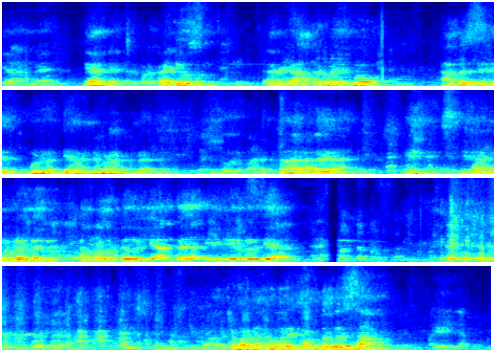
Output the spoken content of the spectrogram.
ധ്യാനെ ധ്യാന്റെ ഇവിടെ കഴിഞ്ഞ ദിവസം ഞാനൊരു യാത്ര പോയപ്പോ ആ ബസ്സിൽ മുഴുവൻ ധ്യാനിന്റെ പടക്കുണ്ടായിരുന്നു എന്തോ ഒരു അടുത്ത ആരാധന ധ്യാനോടുണ്ടെന്ന് നമ്മളൊന്നും ഇല്ലാത്ത രീതിയിലുള്ള ധ്യാനം. അതൊക്കെ പറഞ്ഞതുപോലെ സ്വന്തം ബസ്സാണ് അങ്ങനെ ആവാൻ വഴിയില്ല. അപ്പൊ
